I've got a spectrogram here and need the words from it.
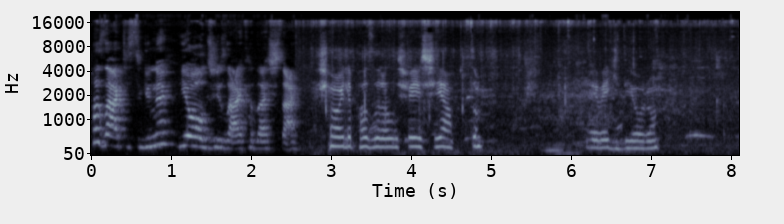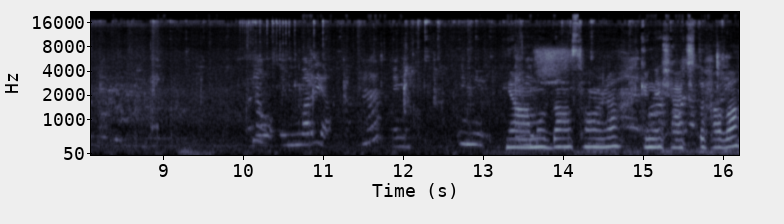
Pazartesi günü yolcuyuz arkadaşlar. Şöyle pazar alışverişi yaptım. Eve gidiyorum. Var ya. Yağmurdan sonra güneş açtı hava.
